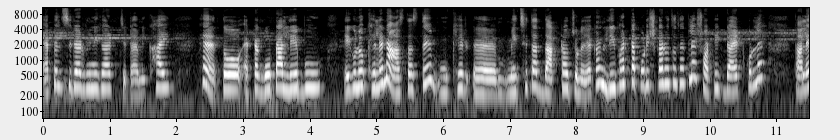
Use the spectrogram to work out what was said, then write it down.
অ্যাপেল সিডার ভিনিগার যেটা আমি খাই। হ্যাঁ তো একটা গোটা লেবু এগুলো খেলে না আস্তে আস্তে মুখের মেছে তার দাগটাও চলে যায়। কারণ লিভারটা পরিষ্কার হতে থাকলে, সঠিক ডায়েট করলে, তাহলে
